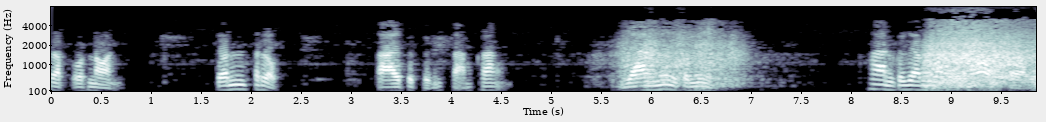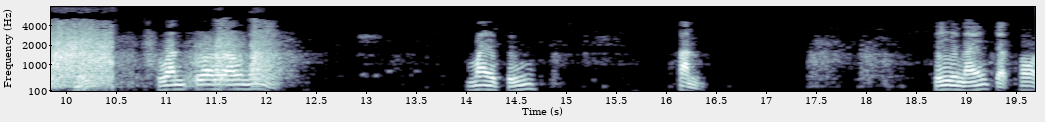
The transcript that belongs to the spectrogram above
รับอดนอน จนสลบตายไปถึงสามครั้งอย่างนี้ก็มีท่านก็ยังไม่นอกต่อส่วนตัวเรานี่ไม่ถึงท่านที่ไหนจะทอด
